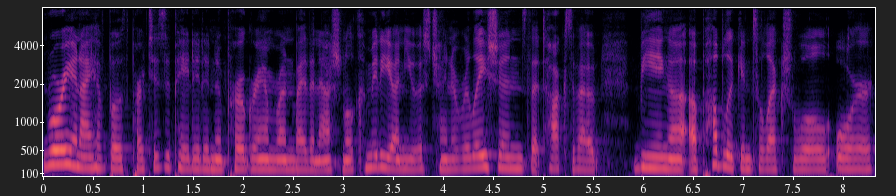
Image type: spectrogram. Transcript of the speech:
Rory and I have both participated in a program run by the National Committee on U.S.-China Relations that talks about being a, a public intellectual or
